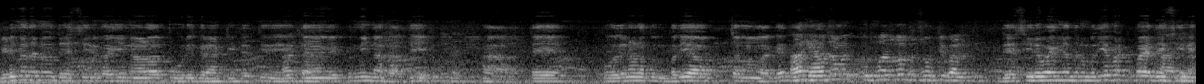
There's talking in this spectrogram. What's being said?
ਜਿਹੜੀ ਮੈਂ ਤੈਨੂੰ ਦੇਸੀ ਦਵਾਈ ਨਾਲ ਪੂਰੀ ਗਾਰੰਟੀ ਦਿੱਤੀ ਸੀ। ਤਾਂ ਇੱਕ ਮਹੀਨਾ ਖਾਧੀ ਜੀ। ਹਾਂ ਤੇ ਉਹਦੇ ਨਾਲ ਤੂੰ ਵਧੀਆ ਚੱਲਣ ਲੱਗ ਗਿਆ। ਹਾਂ ਜੀ ਹਾਂ ਤਾਂ ਮੈਂ ਤੋਂ ਬਾਅਦ ਮੈਂ ਸੋਚੀ ਬਣ ਲਈ। ਦੇਸੀ ਦਵਾਈ ਨਾਲ ਤੈਨੂੰ ਵਧੀਆ ਫ਼ਰਕ ਪਾਇਆ ਦੇਸੀ ਨੇ?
